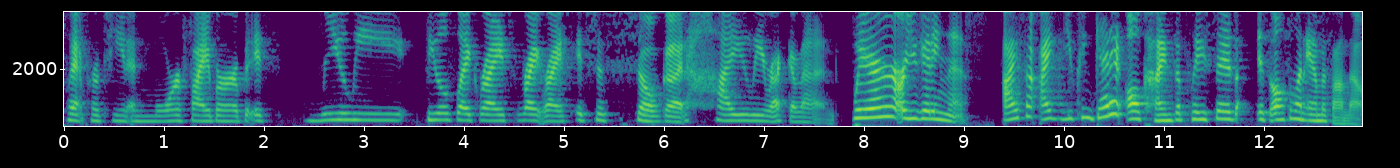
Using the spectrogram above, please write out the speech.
plant protein and more fiber, but it's really feels like rice, right rice. It's just so good. Highly recommend. Where are you getting this? I found I you can get it all kinds of places. It's also on Amazon though.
